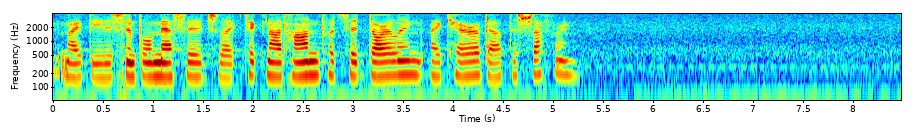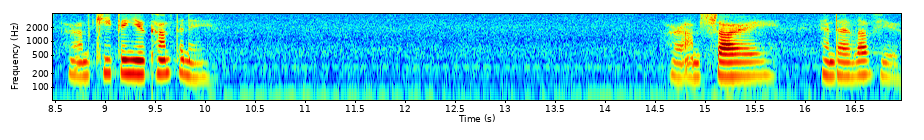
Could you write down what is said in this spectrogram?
It might be the simple message like Thich Nhat Hanh puts it, darling, I care about the suffering. Or I'm keeping you company. Or I'm sorry and I love you.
